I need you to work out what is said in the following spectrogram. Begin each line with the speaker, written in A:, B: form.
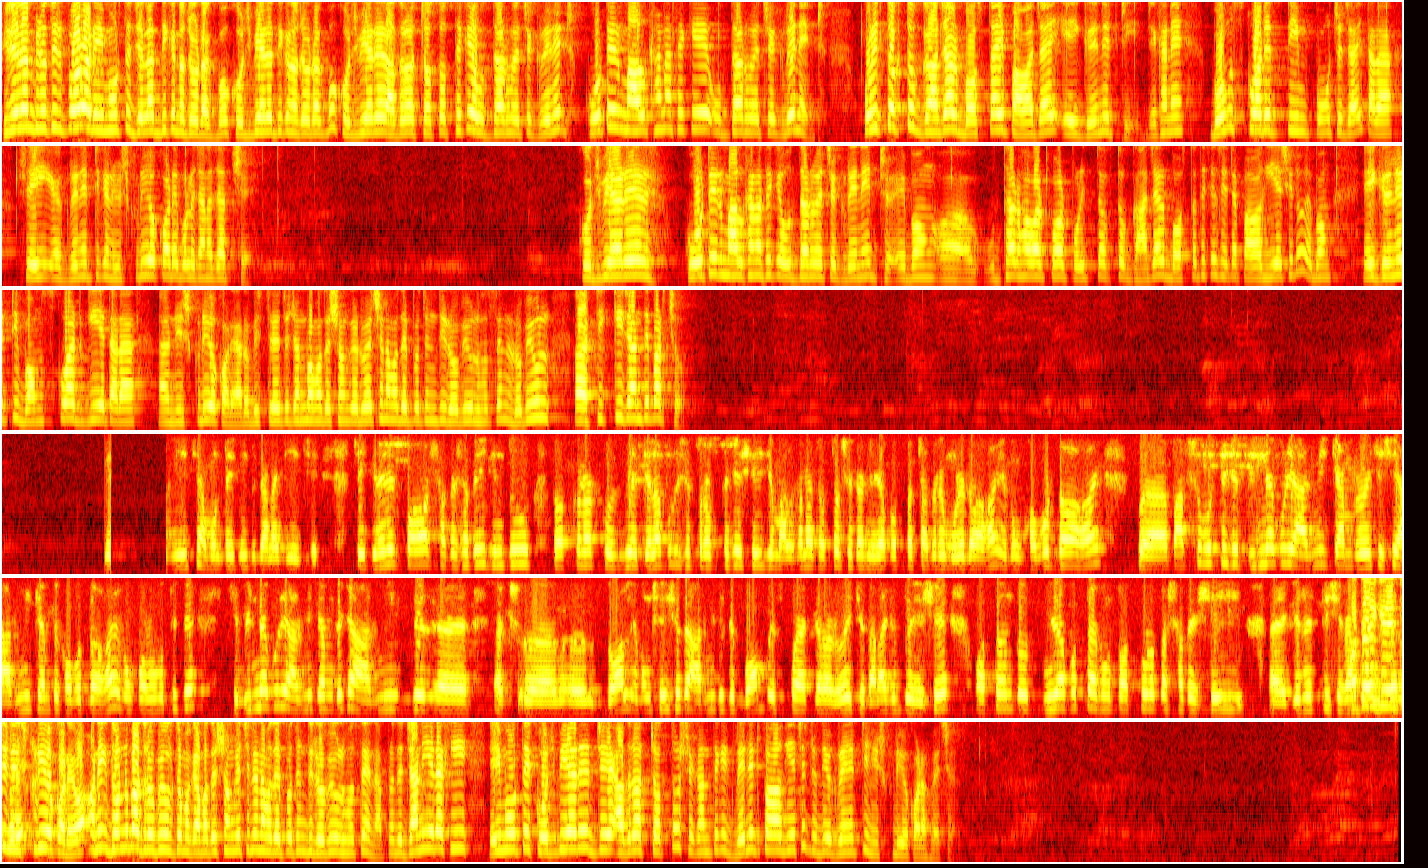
A: ফিরে এলাম বিরতির পর, আর এই মুহূর্তে জেলার দিকে নজর রাখব, কোচবিহারের দিকে নজর রাখব। কোচবিহারের আদালত চত্বর থেকে উদ্ধার হয়েছে গ্রেনেড, কোর্টের মালখানা থেকে উদ্ধার হয়েছে গ্রেনেড। পরিত্যক্ত গাঁজার বস্তায় পাওয়া যায় এই গ্রেনেডটি, যেখানে বোম স্কোয়াডের টিম পৌঁছে যায়। তারা সেই গ্রেনেডটিকে নিষ্ক্রিয় করে বলে জানা যাচ্ছে। কোচবিহারের কোর্টের মালখানা থেকে উদ্ধার হয়েছে গ্রেনেড এবং উদ্ধার হওয়ার পর পরিত্যক্ত গাঁজার বস্তা থেকে সেটা পাওয়া গিয়েছিল এবং এই গ্রেনেডটি বম্ব স্কোয়াড গিয়ে তারা নিষ্ক্রিয় করে। আরও বিস্তারিত জানব আমাদের সঙ্গে রয়েছেন আমাদের প্রতিনিধি রবিউল হোসেন। রবিউল ঠিক কি জানতে পারছ?
B: গিয়েছে এমনটাই কিন্তু জানা গিয়েছে। সেই গ্রেনেড পাওয়ার সাথে সাথেই কিন্তু তৎক্ষণাৎ কোচবিহার জেলা পুলিশের তরফ থেকে সেই যে মালখানা চত্বর, সেটা নিরাপত্তার চাদরে মুড়ে দেওয়া হয় এবং খবর দেওয়া হয় পার্শ্ববর্তী যে বিন্নাগুড়ি আর্মি ক্যাম্প রয়েছে, সেই আর্মি ক্যাম্পে খবর দেওয়া হয় এবং পরবর্তীতে বিন্নাগুড়ি আর্মি ক্যাম্প থেকে আর্মিদের দল এবং সেই সাথে আর্মিতে যে বম্ব স্কোয়াড যারা রয়েছে তারা কিন্তু এসে অত্যন্ত নিরাপত্তা এবং তৎপরতার সাথে সেই গ্রেনেডটি সেখান
A: গ্রেনেডটি নিষ্ক্রিয় করে। অনেক ধন্যবাদ রবিউল তোমাকে। আমাদের সঙ্গে ছিলেন আমাদের প্রতিনিধি রবিউল হোসেন। আপনাদের জানিয়ে রাখি এই মুহূর্তে কোচবিহারের যে আদালত চত্বর সেখান থেকে গ্রেনেড পাওয়া গিয়েছে যদিও গ্রেনেডটি নিষ্ক্রিয় করা হয়েছে।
